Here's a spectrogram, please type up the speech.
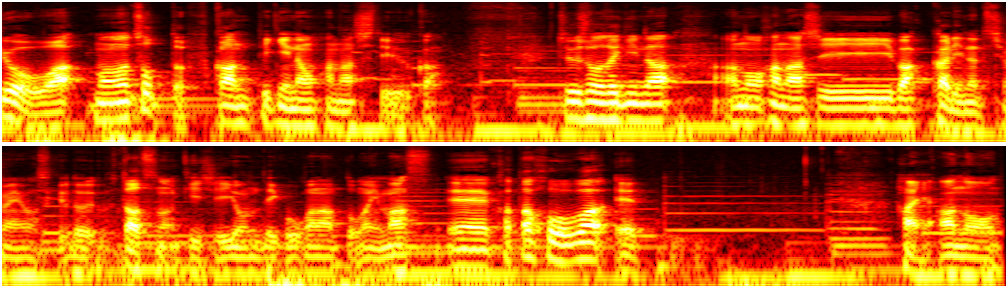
今日はまあちょっと俯瞰的なお話というか抽象的なあの話ばっかりになってしまいますけど2つの記事読んでいこうかなと思います、えー、片方は、えはい、あの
